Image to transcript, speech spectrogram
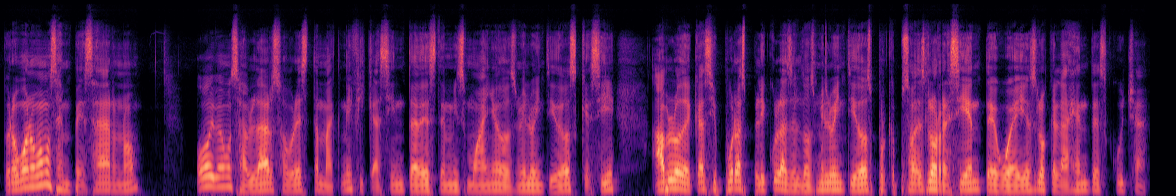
Pero bueno, vamos a empezar, ¿no? Hoy vamos a hablar sobre esta magnífica cinta de este mismo año 2022, que sí, hablo de casi puras películas del 2022 porque pues, es lo reciente, güey, es lo que la gente escucha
